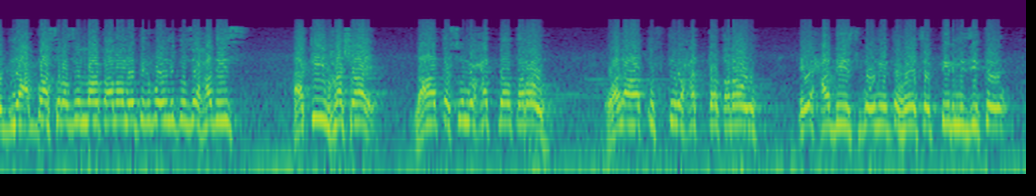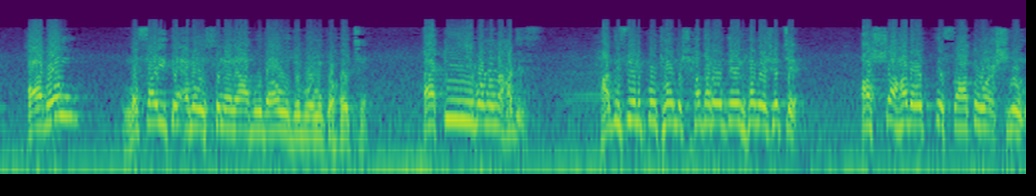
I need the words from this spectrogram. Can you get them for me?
ইবনে আব্বাস রাদিয়াল্লাহু তাআলা থেকে বর্ণিত যে হাদিস, একই ভাষায়, লা তাসুমু হাত্তা তারাউ ওয়ালা তুফতিরু হাত্তা এই হাদিস বর্ণিত হয়েছে তিরমিজিতে এবং নাসাইতে এবং সুনানে আবু দাউদে বর্ণিত হয়েছে। একই বর্ণনা হাদিস। হাদিসের প্রথম সাধারণত এইভাবে এসেছে আশাহার হচ্ছে সাতু আশরুন।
